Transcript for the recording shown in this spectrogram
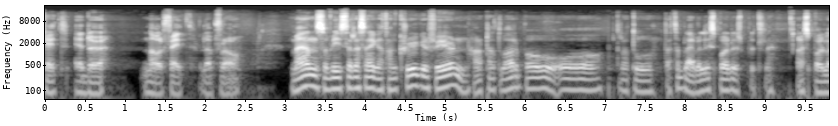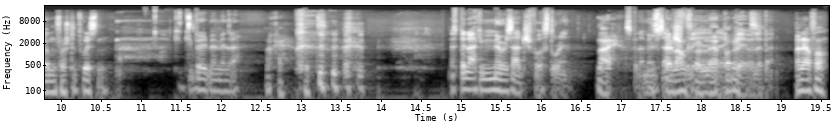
Kate er død når Faith løper fra henne. Men så viser det seg at han Kruger-fyren har tatt vare på henne, og oppdratt henne. Dette ble veldig spoilers plutselig. Jeg spoila den første twisten. Ikke brydd meg mindre. Ok, fint. Jeg spiller ikke Mirror's Edge for storyen. Nei. Jeg spiller Mirror's spiller Edge fordi for det er gøy å løpe. Men iallfall,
